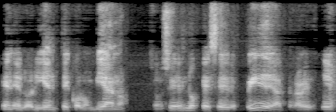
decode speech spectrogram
en el oriente colombiano. Entonces es lo que se pide a través de,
